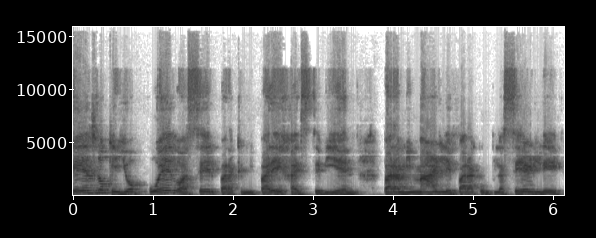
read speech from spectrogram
¿Qué es lo que yo puedo hacer para que mi pareja esté bien, para mimarle, para complacerle,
